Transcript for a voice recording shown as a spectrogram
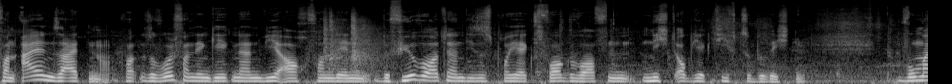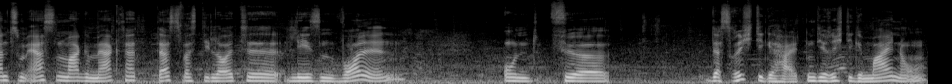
von allen Seiten, von, sowohl von den Gegnern wie auch von den Befürwortern dieses Projekts vorgeworfen, nicht objektiv zu berichten. Wo man zum ersten Mal gemerkt hat, das, was die Leute lesen wollen und für das Richtige halten, die richtige Meinung,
